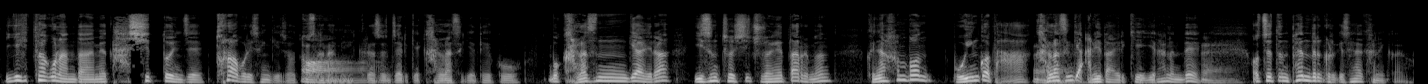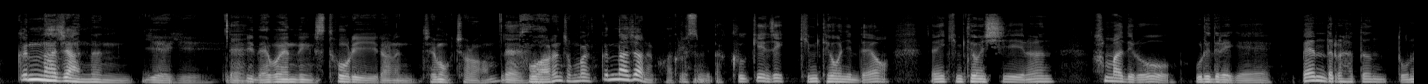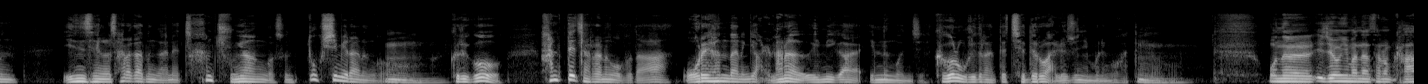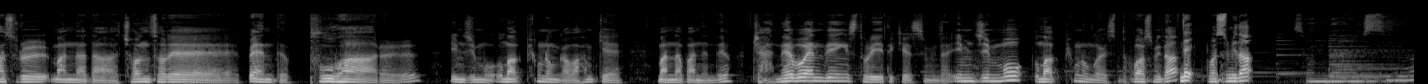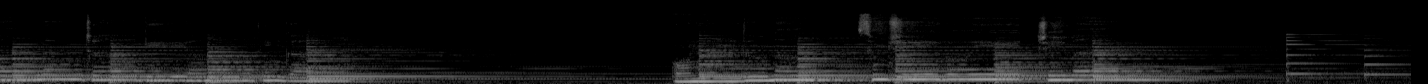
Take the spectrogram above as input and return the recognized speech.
이게 히트하고 난 다음에 다시 또 이제 트러블이 생기죠. 두 어. 사람이. 그래서 이제 이렇게 갈라서게 되고 뭐 갈라선 게 아니라 이승철 씨 주장에 따르면 그냥 한번 모인 거다. 갈라선 게 아니다. 이렇게 얘기를 하는데 네. 어쨌든 팬들은 그렇게 생각하니까요. 끝나지 않는 얘기. 네. 이 네버엔딩 스토리라는 제목처럼 네. 부활은 정말 끝나지 않을 것 같아요. 그렇습니다. 그게 이제 김태원인데요. 저는 이 김태원 씨는 한마디로 우리들에게 밴드를 하든 또는 인생을 살아가든 간에 참 중요한 것은 뚝심이라는 거. 음. 그리고 한때 잘하는 것보다 오래 한다는 게 얼마나 의미가 있는 건지 그걸 우리들한테 제대로 알려준 인물인 것 같아요. 음. 오늘 이재용이 만난 사람 가수를 만나다 전설의 밴드 부활을 임진모 음악 평론가와 함께 만나봤는데요. 자, 네버엔딩 스토리 듣겠습니다. 임진모 음악 평론가였습니다. 고맙습니다. 네, 고맙습니다. 오늘도 넌 숨쉬고 있지만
